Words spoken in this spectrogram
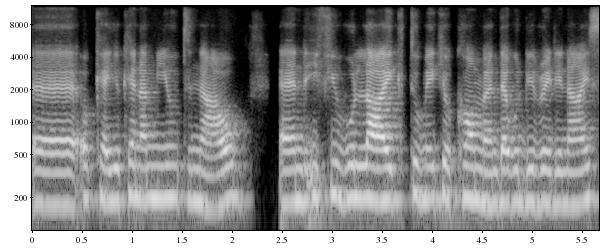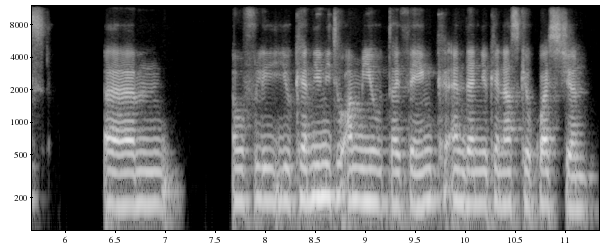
Uh, okay, you can unmute now. And if you would like to make your comment, that would be really nice. Um, hopefully you can, you need to unmute, I think, and then you can ask your question.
